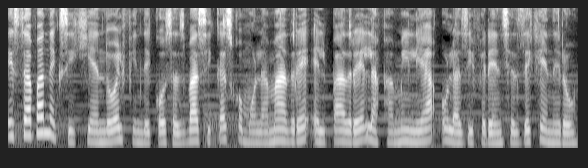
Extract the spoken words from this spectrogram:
estaban exigiendo el fin de cosas básicas como la madre, el padre, la familia o las diferencias de género.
